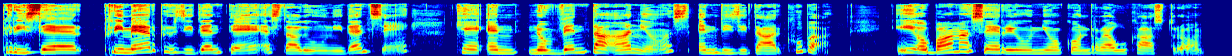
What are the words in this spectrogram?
primer, presidente estadounidense que en 90 años en visitar Cuba. Y Obama se reunió con Raúl Castro.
